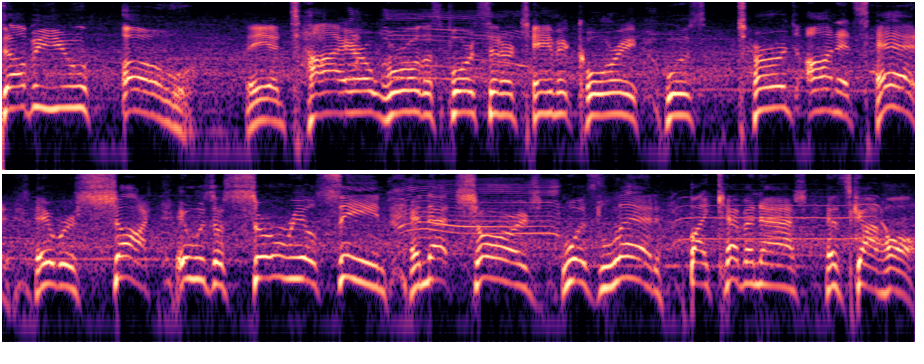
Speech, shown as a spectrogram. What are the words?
NWO. The entire world of sports entertainment, Corey, was turned on its head. They were shocked. It was a surreal scene, and that charge was led by Kevin Nash and Scott Hall.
